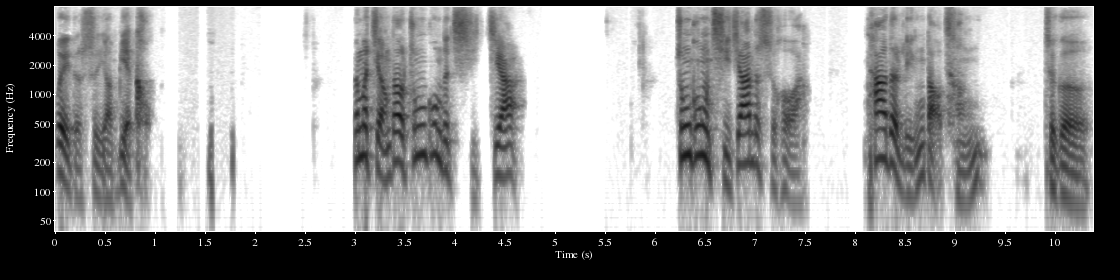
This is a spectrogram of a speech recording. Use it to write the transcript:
为的是要灭口。那么讲到中共的起家，中共起家的时候啊，他的领导层，这个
